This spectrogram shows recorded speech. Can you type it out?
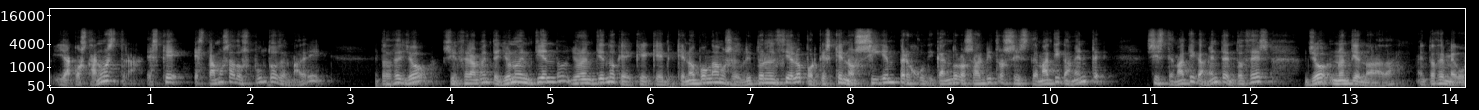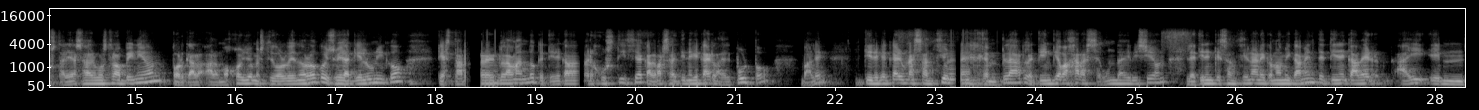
Y a costa nuestra. Es que estamos a dos puntos del Madrid. Entonces yo, sinceramente, yo no entiendo, yo no entiendo que, que, no pongamos el grito en el cielo porque es que nos siguen perjudicando los árbitros sistemáticamente sistemáticamente. Entonces, yo no entiendo nada. Entonces, me gustaría saber vuestra opinión, porque a, lo mejor yo me estoy volviendo loco y soy aquí el único que está reclamando que tiene que haber justicia, que al Barça le tiene que caer la del pulpo, ¿vale? Tiene que caer una sanción ejemplar, le tienen que bajar a segunda división, le tienen que sancionar económicamente, tiene que haber ahí em,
